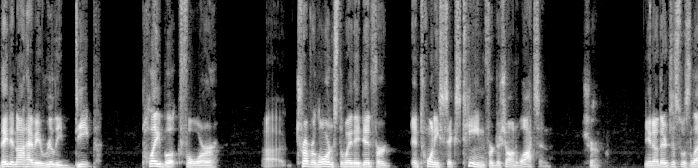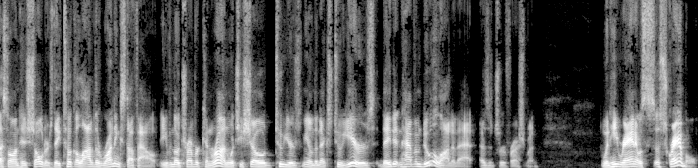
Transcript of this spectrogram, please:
They did not have a really deep playbook for uh, Trevor Lawrence the way they did for in 2016 for Deshaun Watson. sure. You know, there just was less on his shoulders. They took a lot of the running stuff out, even though Trevor can run, which he showed two years, you know, the next two years, they didn't have him do a lot of that as a true freshman. When he ran, it was a scramble,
